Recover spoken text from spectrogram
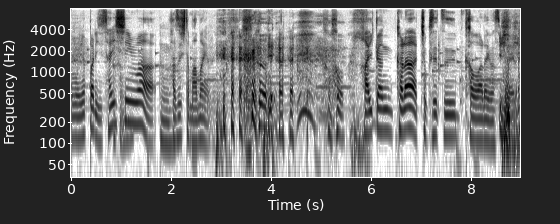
もうやっぱり最新はうん。外したままよね、もう配管から直接顔洗いますみたいな。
